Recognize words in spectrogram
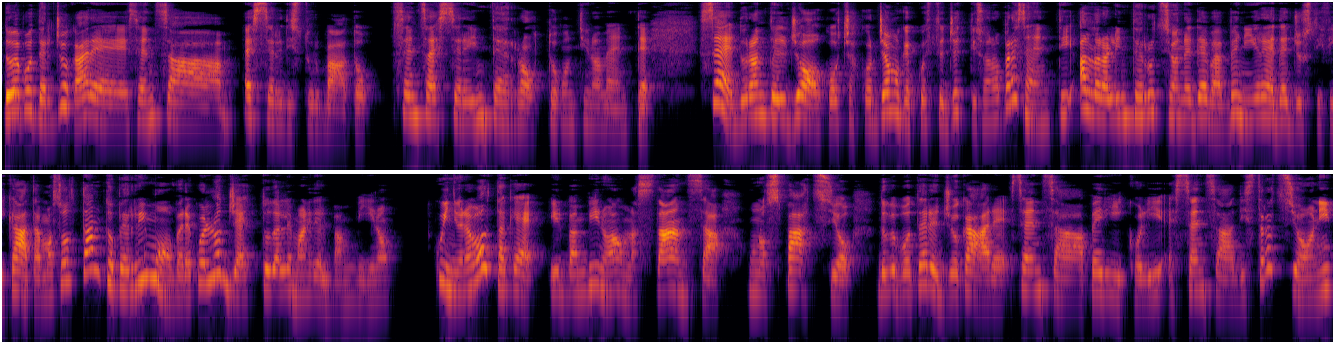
dove poter giocare senza essere disturbato, senza essere interrotto continuamente. Se durante il gioco ci accorgiamo che questi oggetti sono presenti, allora l'interruzione deve avvenire ed è giustificata, ma soltanto per rimuovere quell'oggetto dalle mani del bambino. Quindi una volta che il bambino ha una stanza, uno spazio dove poter giocare senza pericoli e senza distrazioni,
